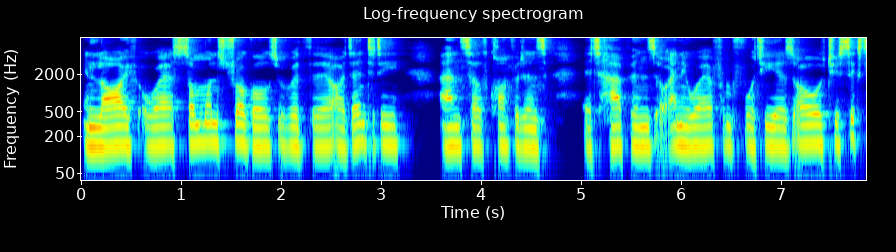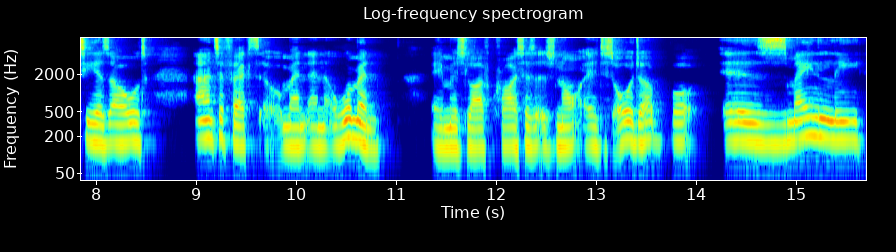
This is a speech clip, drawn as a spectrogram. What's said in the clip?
in life where someone struggles with their identity and self confidence. It happens anywhere from 40 years old to 60 years old and affects men and women a midlife crisis is not a disorder but is mainly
